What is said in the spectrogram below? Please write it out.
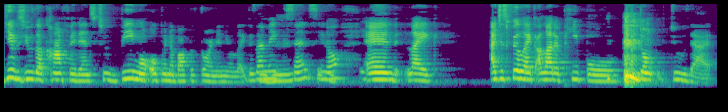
gives you the confidence to be more open about the thorn in your leg. Does that make mm-hmm. sense? You know? And like, I just feel like a lot of people don't do that.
